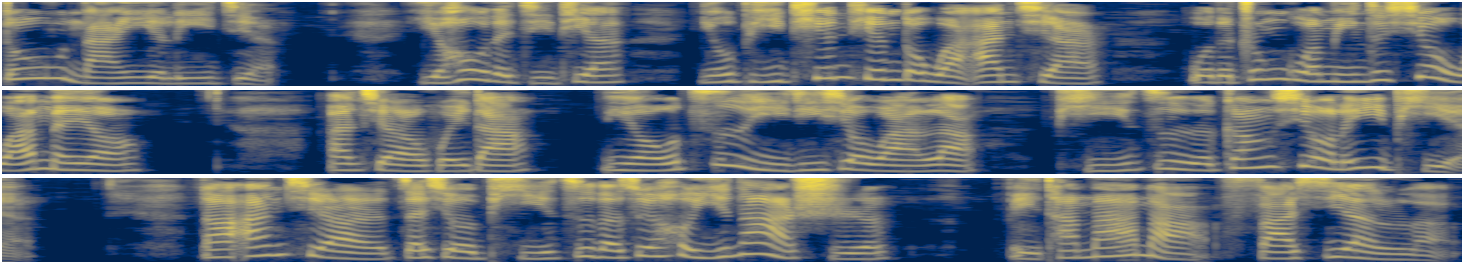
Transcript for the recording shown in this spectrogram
都难以理解。以后的几天，牛皮天天都问安琪儿：“我的中国名字绣完没有？”安琪尔回答。牛字已经绣完了，皮字刚绣了一撇。当安琪儿在绣皮字的最后一捺时，被他妈妈发现了。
